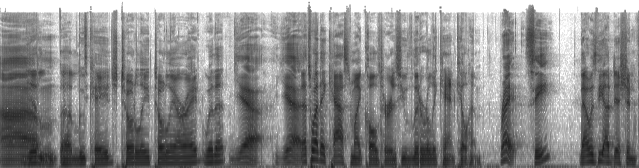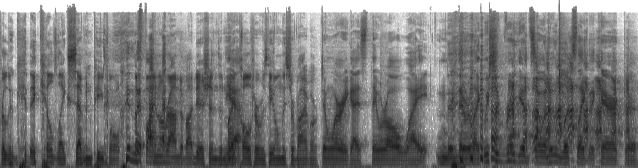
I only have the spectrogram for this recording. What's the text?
Yeah, Um, uh, Luke Cage, totally, totally all right with it. yeah, yeah. That's why they cast Mike Colter, is you literally can't kill him. right. See? That was the audition for Luke. They killed like seven people in the final round of auditions, and Mike Yeah. Colter was the only survivor. Don't worry, guys. They were all white. And then they were like, we should bring in someone who looks like the character.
